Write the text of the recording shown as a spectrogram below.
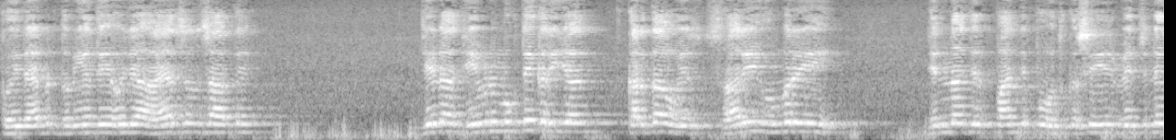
ਕੋਈ ਰਹਿਬਰ ਦੁਨੀਆ ਤੇ ਇਹੋ ਜਿਹਾ ਆਇਆ ਸੰਸਾਰ ਤੇ, ਜਿਹੜਾ ਜੀਵਨ ਮੁਕਤੀ ਕਰੀ ਜਾ, ਕਰਦਾ ਹੋਵੇ, ਸਾਰੀ ਉਮਰ ਹੀ ਜਿੰਨਾ ਚਿਰ ਪੰਜ ਭੂਤ ਕਸੀਰ ਵਿੱਚ ਨੇ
